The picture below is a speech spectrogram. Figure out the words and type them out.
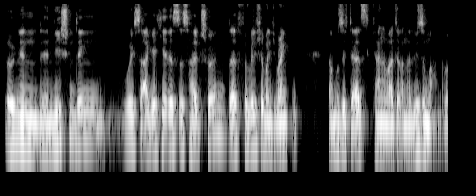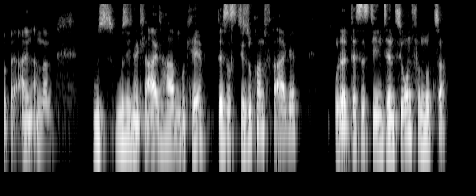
irgendein Nischending, wo ich sage, hier, das ist halt schön, dafür will ich aber nicht ranken. Da muss ich da jetzt keine weitere Analyse machen. Aber bei allen anderen muss, muss ich eine Klarheit haben, okay, das ist die Suchanfrage oder das ist die Intention vom Nutzer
